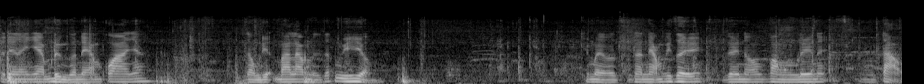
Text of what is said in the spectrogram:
cho nên anh em đừng có ném qua nhé dòng điện 35 là rất nguy hiểm. Khi mà chúng ta ném cái dây ấy, dây nó vòng lên ấy nó tạo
